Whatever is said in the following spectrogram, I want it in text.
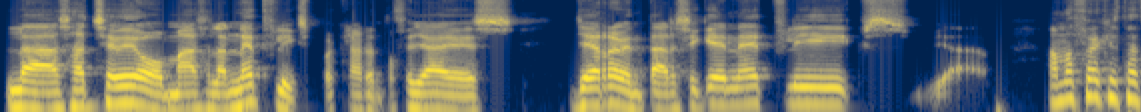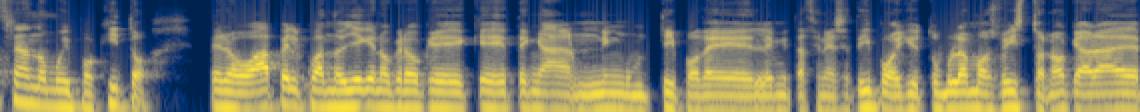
las HBO, más las Netflix, pues claro, entonces ya es, ya es reventar. Sí que Netflix, Amazon es que está estrenando muy poquito, pero Apple cuando llegue no creo que, tenga ningún tipo de limitación de ese tipo. YouTube lo hemos visto, ¿no? Que ahora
